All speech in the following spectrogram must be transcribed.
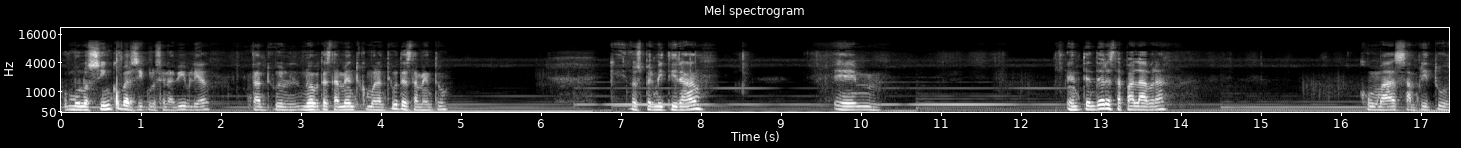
como unos cinco versículos en la Biblia, tanto en el Nuevo Testamento como en el Antiguo Testamento, que nos permitirá em, entender esta palabra con más amplitud,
